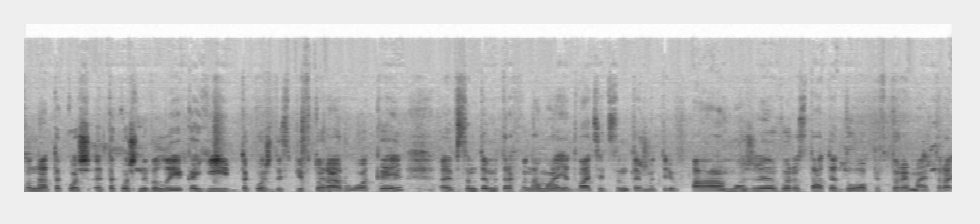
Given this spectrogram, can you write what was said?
Вона також, е, також невелика, їй також десь півтора роки. Е, В сантиметрах вона має 20 сантиметрів, а може виростати до півтори метра.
